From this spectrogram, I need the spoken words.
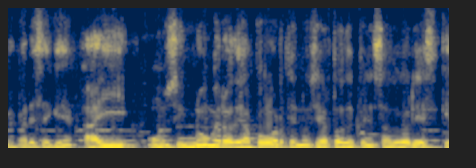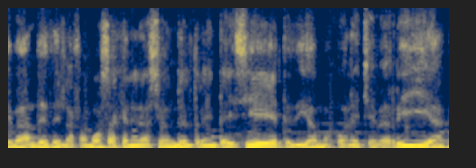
me parece que hay un sinnúmero de aportes, ¿no es cierto?, de pensadores que van desde la famosa generación del 37, digamos, con Echeverría,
